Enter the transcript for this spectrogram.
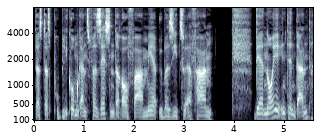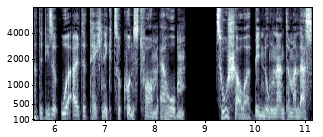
dass das Publikum ganz versessen darauf war, mehr über sie zu erfahren. Der neue Intendant hatte diese uralte Technik zur Kunstform erhoben. Zuschauerbindung nannte man das.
